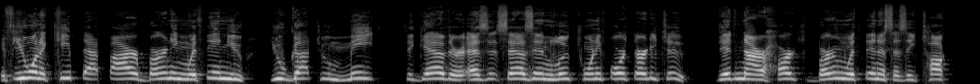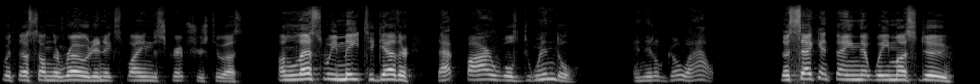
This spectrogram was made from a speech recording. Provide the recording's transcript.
If you want to keep that fire burning within you, you've got to meet together. As it says in Luke 24 32, didn't our hearts burn within us as he talked with us on the road and explained the scriptures to us? Unless we meet together, that fire will dwindle and it'll go out. The second thing that we must do,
